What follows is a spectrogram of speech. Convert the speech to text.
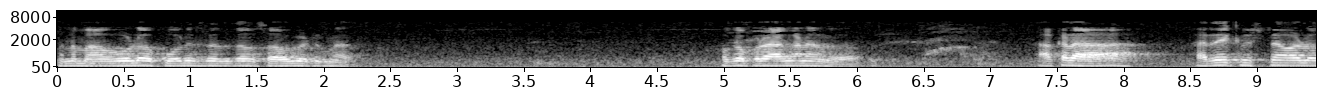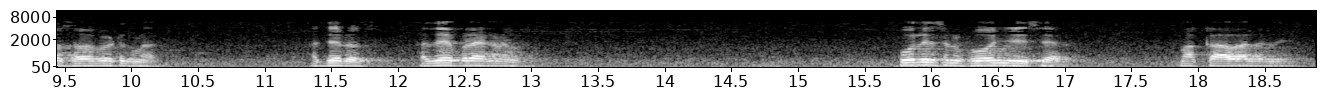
మొన్న మా ఊళ్ళో పోలీసులంతా సభ పెట్టుకున్నారు. ఒక ప్రాంగణంలో. అక్కడ హరే కృష్ణ వాళ్ళు సభ పెట్టుకున్నారు. అదే రోజు అదే ప్రాంగణంలో. పోలీసులు ఫోన్ చేశారు మాకు కావాలని.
